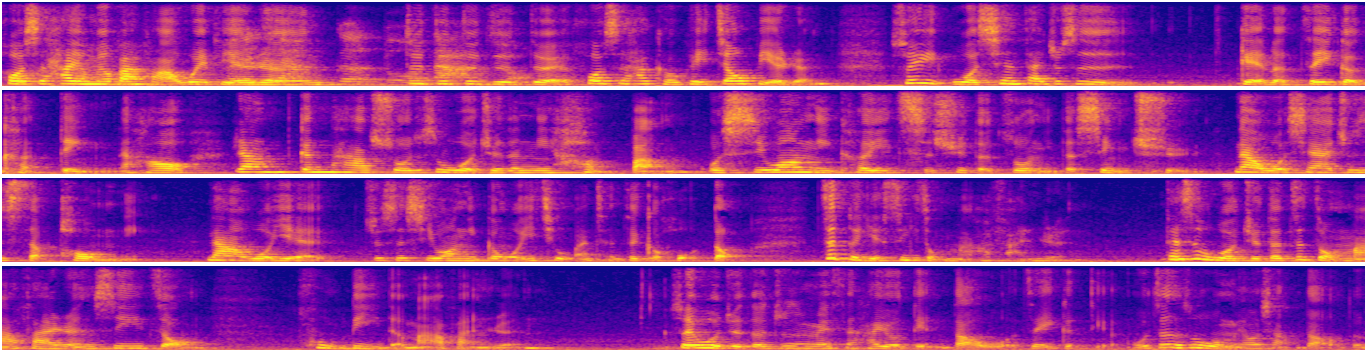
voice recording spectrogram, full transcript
或者是他有没有办法为别人，对对对对对，或是他可不可以教别人？所以我现在就是。给了这个肯定，然后让跟他说，就是我觉得你很棒，我希望你可以持续的做你的兴趣。那我现在就是 support 你，那我也就是希望你跟我一起完成这个活动。这个也是一种麻烦人，但是我觉得这种麻烦人是一种互利的麻烦人，所以我觉得就是 Mason 他有点到我这个点，我这个是我没有想到的。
